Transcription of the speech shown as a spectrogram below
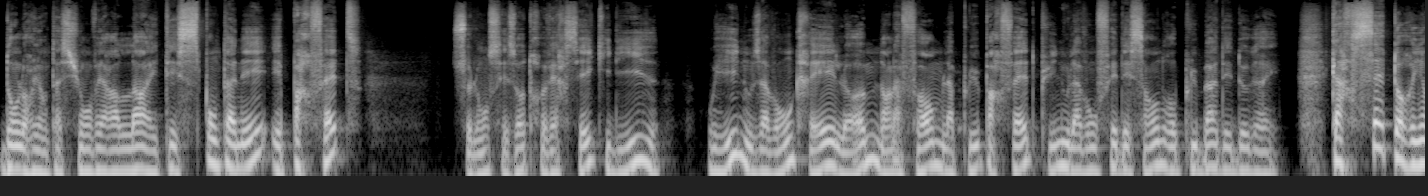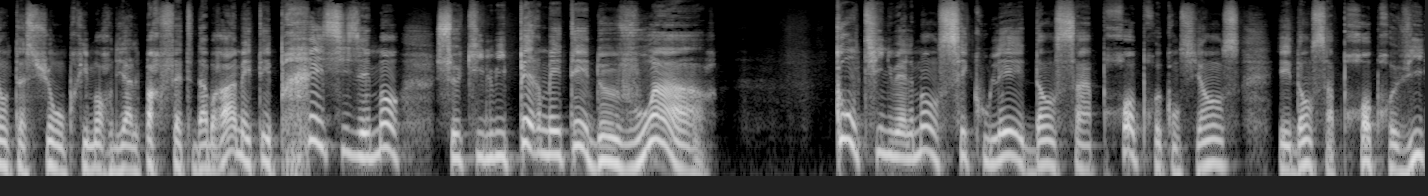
dont l'orientation vers Allah était spontanée et parfaite, selon ces autres versets qui disent oui, nous avons créé l'homme dans la forme la plus parfaite, puis nous l'avons fait descendre au plus bas des degrés. Car cette orientation primordiale parfaite d'Abraham était précisément ce qui lui permettait de voir continuellement s'écouler dans sa propre conscience et dans sa propre vie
